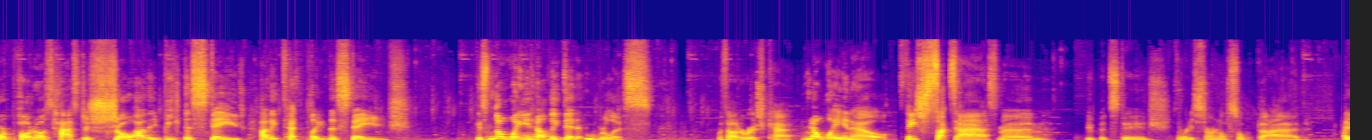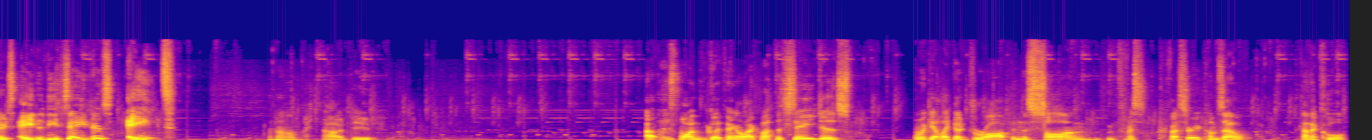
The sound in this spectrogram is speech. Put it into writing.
where Ponos has to show how they beat the stage, how they test played the stage. There's no way in hell they did it Uberless. Without a rich cat. No way in hell. Stage sucks ass, man. Stupid stage. It's already starting off so bad. There's eight of these stages? Eight? Oh my god, dude. At least one good thing I like about the stage is when we get like a drop in the song Professor A comes out. Kind of cool.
